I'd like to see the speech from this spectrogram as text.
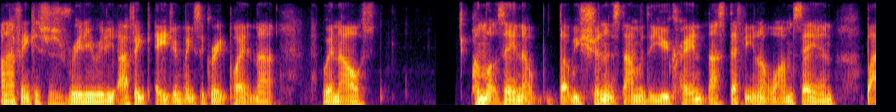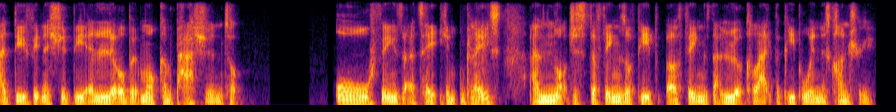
And I think it's just really, really I think Adrian makes a great point in that we're now I'm not saying that that we shouldn't stand with the Ukraine. That's definitely not what I'm saying. But I do think there should be a little bit more compassion to all things that are taking place and not just the things of people of things that look like the people in this country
